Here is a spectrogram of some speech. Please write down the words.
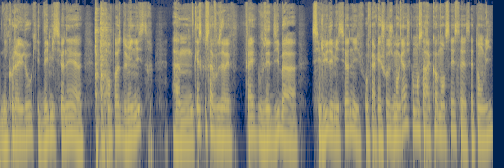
Nicolas Hulot qui démissionnait euh, son poste de ministre, euh, qu'est-ce que ça vous avait fait? Vous vous êtes dit, bah, si lui démissionne, il faut faire quelque chose, je m'engage. Comment ça a commencé cette envie?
